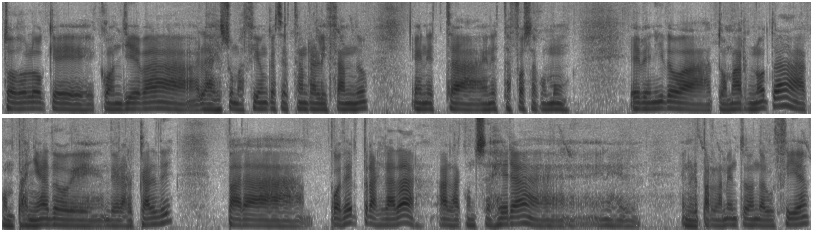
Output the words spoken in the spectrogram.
todo lo que conlleva la exhumación que se están realizando en esta, en esta fosa común he venido a tomar nota acompañado del alcalde para poder trasladar a la consejera eh, en el, Parlamento de Andalucía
